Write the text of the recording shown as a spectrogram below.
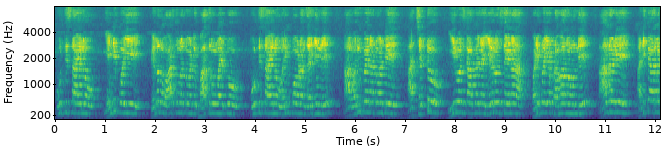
పూర్తి స్థాయిలో ఎండిపోయి పిల్లలు వాడుతున్నటువంటి బాత్రూమ్ వైపు పూర్తి స్థాయిలో ఒరిగిపోవడం జరిగింది. ఆ ఒరిగిపోయినటువంటి ఆ చెట్టు ఈ రోజు కాకపోయినా ఏ రోజుకైనా పడిపోయే ప్రమాదం ఉంది. ఆల్రెడీ అధికారులకు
